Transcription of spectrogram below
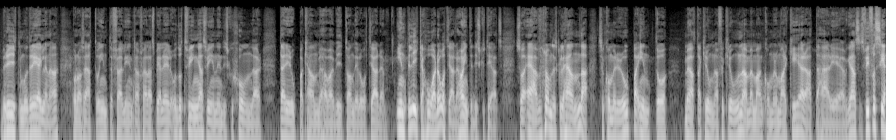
bryter mot reglerna på något sätt och inte följer internationella spelregler. Och då tvingas vi in i en diskussion där, där Europa kan behöva vidta en del åtgärder. Inte lika hårda åtgärder har inte diskuterats. Så även om det skulle hända så kommer Europa inte att möta krona för krona men man kommer att markera att det här är över gränsen. Så vi får se.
